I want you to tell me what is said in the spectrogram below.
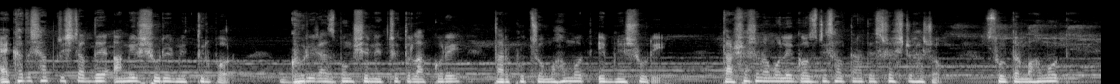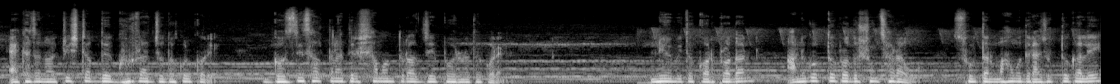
এক হাজার সাত খ্রিস্টাব্দে আমির সুরির মৃত্যুর পর ঘুরি রাজবংশের নেতৃত্ব লাভ করে তার পুত্র মোহাম্মদ ইবনে সুরি। তার শাসনামলে গজনি সালতানাতের শ্রেষ্ঠ শাসক সুলতান মাহমুদ এক হাজার নয় খ্রিস্টাব্দে ঘুর রাজ্য দখল করে গজনি সালতানাতের সামন্ত রাজ্যে পরিণত করেন। নিয়মিত কর প্রদান, আনুগত্য প্রদর্শন ছাড়াও সুলতান মাহমুদের রাজত্বকালে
